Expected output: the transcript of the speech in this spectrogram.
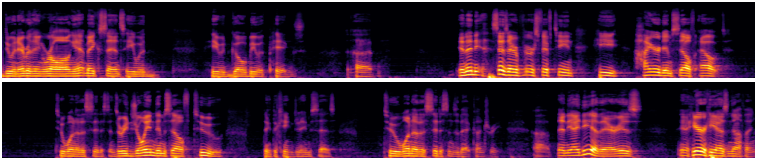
doing everything wrong. It makes sense. He would, he would go be with pigs. Uh, and then it says there in verse 15, he hired himself out to one of the citizens, or he joined himself to, think the King James says, to one of the citizens of that country. Uh, and the idea there is you know, here he has nothing,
